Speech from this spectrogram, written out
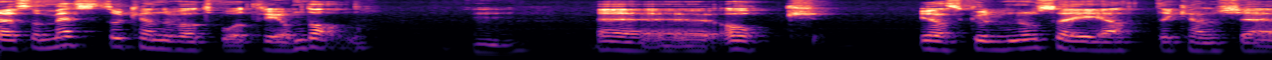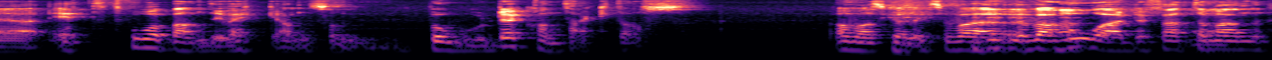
det är som mest så kan det vara två, tre om dagen. Eh, och jag skulle nog säga att det kanske är ett, två band i veckan som borde kontakta oss. Om man ska liksom vara, vara hård. För att, man,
